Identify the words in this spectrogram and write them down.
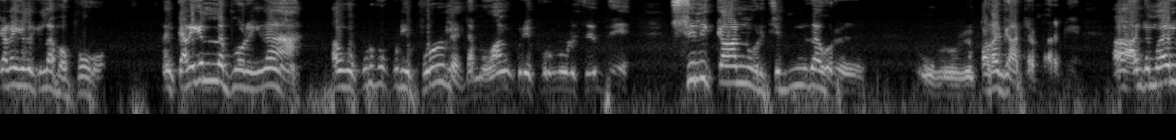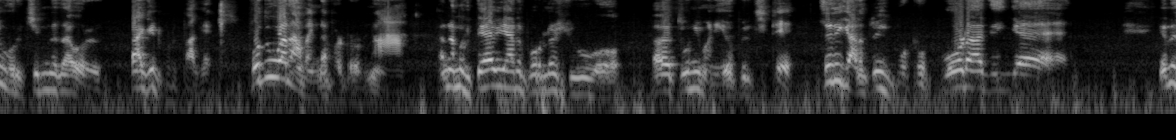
கடைகளுக்கெல்லாம் நம்ம போவோம். கடைகளில் போனீங்கன்னா அவங்க கொடுக்கக்கூடிய பொருள்கள் நம்ம வாங்கக்கூடிய பொருளோடு சேர்ந்து சிலிக்கான்னு ஒரு சின்னதாக ஒரு படம் காட்டுற பாருங்க. அந்த மாதிரி ஒரு சின்னதாக ஒரு பாக்கெட் கொடுப்பாங்க. பொதுவாக நாம் என்ன பண்ணுறோம்னா நமக்கு தேவையான பொருளை ஷூவோ துணிமணியோ பிரிச்சுட்டு சிலிக்கானை தூக்கி போட்டுரும். போடாதீங்க. ஏன்னா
